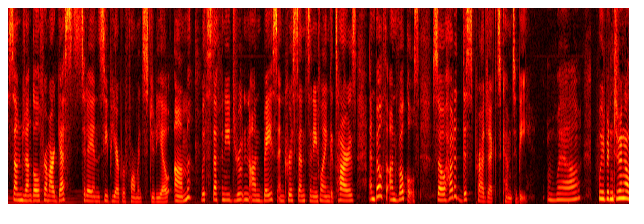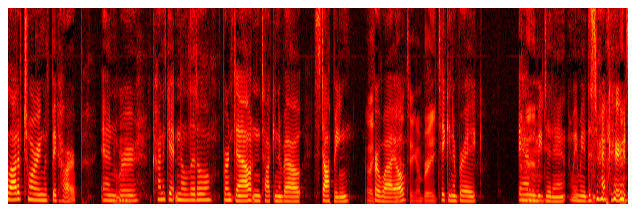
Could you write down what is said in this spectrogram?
Some Jungle from our guests today in the CPR Performance Studio, Um, with Stefanie Drootin on bass and Chris Senseney playing guitars, and both on vocals. So, how did this project come to be? Well, we've been doing a lot of touring with Big Harp, and we're kind of getting a little burnt out and talking about stopping Like, for a while, Yeah, taking a break taking a break. And And, we didn't. We made this record.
